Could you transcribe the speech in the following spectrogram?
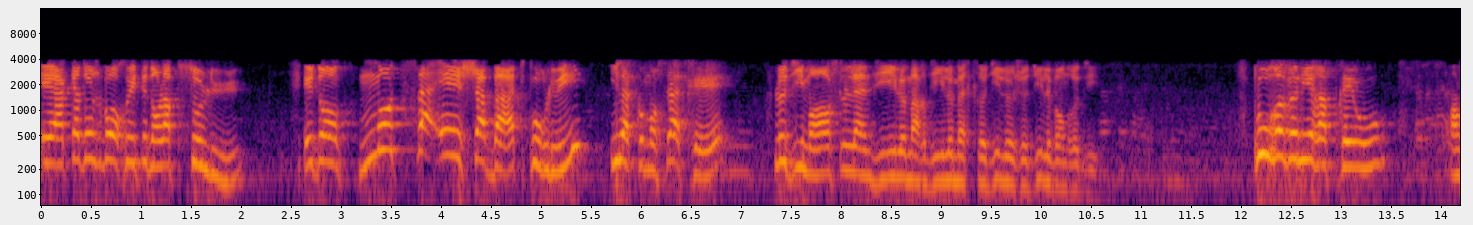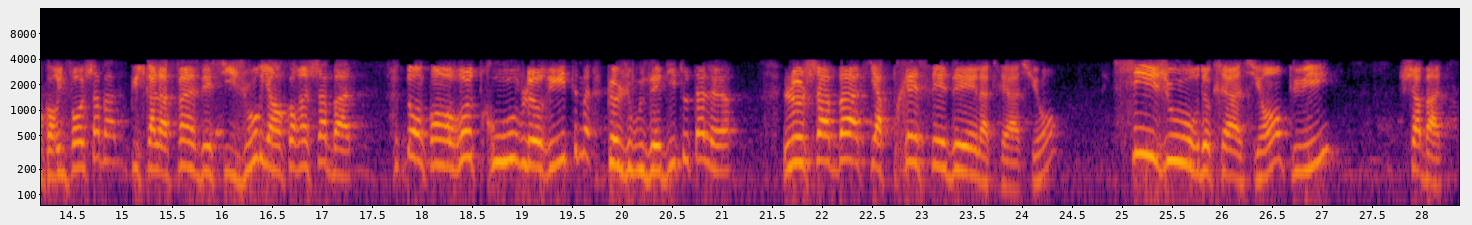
Et Akadosh Baruch était dans l'absolu. Et donc, et Shabbat, pour lui, il a commencé à créer le dimanche, le lundi, le mardi, le mercredi, le jeudi, le vendredi. Pour revenir après où? Encore une fois au Shabbat, puisqu'à la fin des six jours, il y a encore un Shabbat. Donc on retrouve le rythme que je vous ai dit tout à l'heure. Le Shabbat qui a précédé la création, six jours de création, puis Shabbat.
